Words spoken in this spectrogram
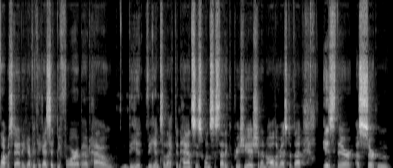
notwithstanding everything I said before about how the the intellect enhances one's aesthetic appreciation and all the rest of that, is there a certain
